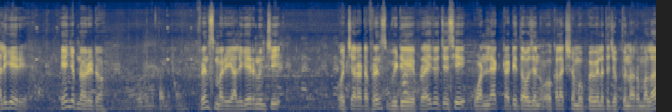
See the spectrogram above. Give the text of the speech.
అలిగేరి. ఏం చెప్పినావు రేటు? ఫ్రెండ్స్ మరి అలిగేరి నుంచి వచ్చారట. ఫ్రెండ్స్ వీటి ప్రైస్ వచ్చేసి వన్ ల్యాక్ థర్టీ థౌజండ్ ఒక లక్ష ముప్పై వేలు అయితే చెప్తున్నారు మళ్ళీ.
